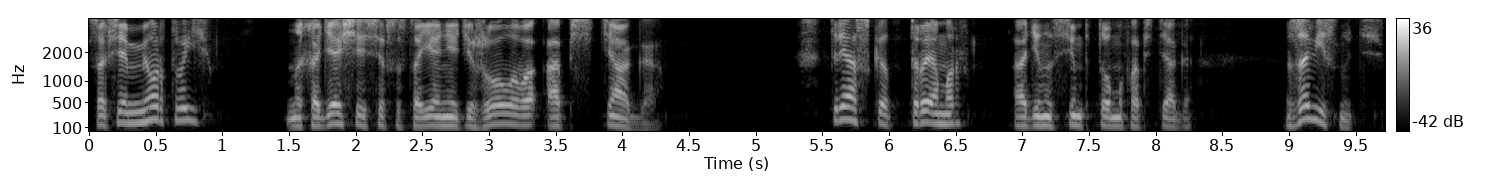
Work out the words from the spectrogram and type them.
Совсем мертвый, находящийся в состоянии тяжелого обстяга. Тряска, тремор, один из симптомов обстяга. Зависнуть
